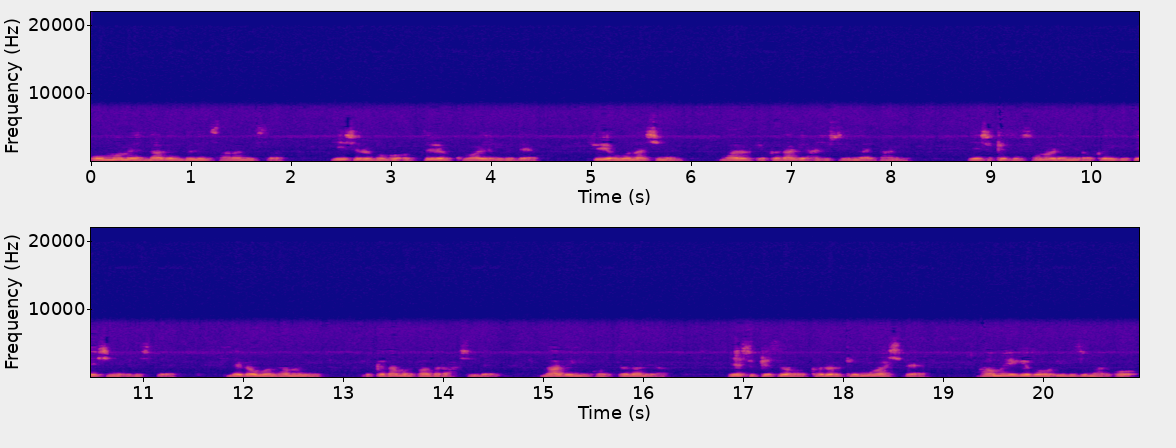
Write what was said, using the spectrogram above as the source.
온몸에 나병 들린 사람이 있어 예수를 보고 엎드려 구하여 이르되 주여 원하시면 나를 깨끗하게 하실 수 있나이다 하니 예수께서 손을 내밀어 그에게 대시며 이르시되 내가 원하노니 깨끗함을 받으라 하신대 나병이 곧 떠나니라. 예수께서 그를 경고하시되 아무에게도 이르지 말고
